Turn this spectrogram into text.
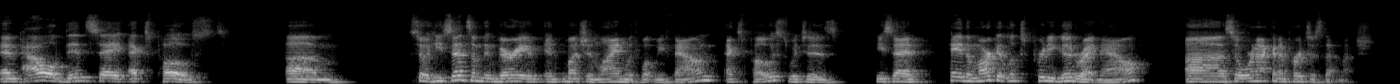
and Powell did say ex post um, so he said something very much in line with what we found ex post, which is he said, "Hey, the market looks pretty good right now, uh, so we're not going to purchase that much."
